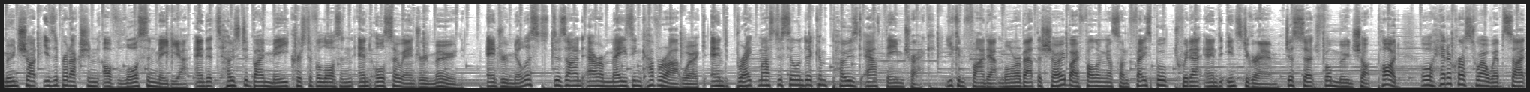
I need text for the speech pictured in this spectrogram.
Moonshot is a production of Lawson Media, and it's hosted by me, Christopher Lawson, and also Andrew Moon. Andrew Millist designed our amazing cover artwork, and Breakmaster Cylinder composed our theme track. You can find out more about the show by following us on Facebook, Twitter, and Instagram. Just search for Moonshot Pod or head across to our website,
